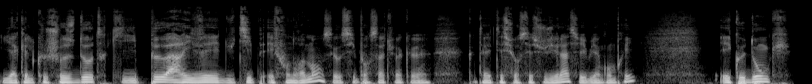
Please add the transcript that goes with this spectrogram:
il y a quelque chose d'autre qui peut arriver du type effondrement. C'est aussi pour ça tu vois que que tu as été sur ces sujets-là, si j'ai bien compris, et que donc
